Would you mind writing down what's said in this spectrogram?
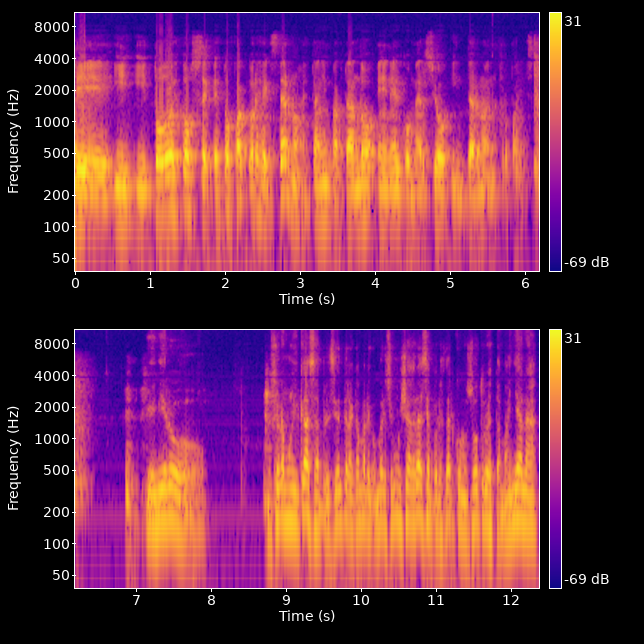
eh, y, todos estos, estos factores externos están impactando en el comercio interno de nuestro país. Ingeniero José Ramón Casa, presidente de la Cámara de Comercio, muchas gracias por estar con nosotros esta mañana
